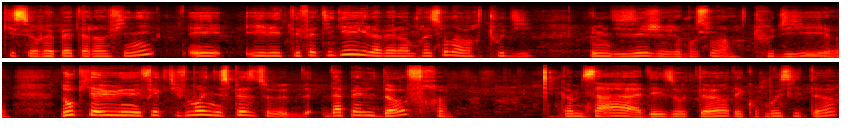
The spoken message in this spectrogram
qui se répète à l'infini. Et il était fatigué, il avait l'impression d'avoir tout dit. Il me disait j'ai l'impression d'avoir tout dit. euh. Donc il y a eu effectivement une espèce d'appel d'offres comme ça à des auteurs, des compositeurs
